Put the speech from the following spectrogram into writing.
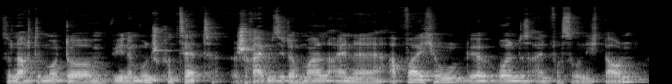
So nach dem Motto, wie in einem Wunschkonzert, schreiben Sie doch mal eine Abweichung, wir wollen das einfach so nicht bauen.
